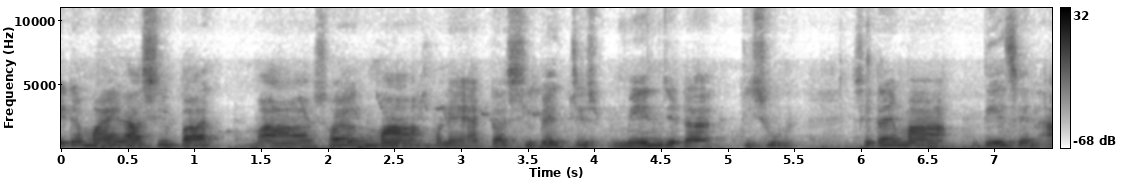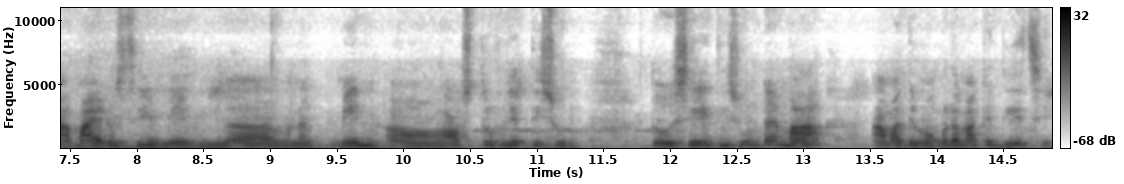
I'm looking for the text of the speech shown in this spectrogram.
এটা মায়ের আশীর্বাদ, মা স্বয়ং মা মানে একটা শিবের যে মেন যেটা ত্রিশূল, সেটাই মা দিয়েছেন। আর মায়েরও সেই মেন মানে মেন অস্ত্র হচ্ছে ত্রিশূল। তো সেই ত্রিশূলটাই মা আমাদের মঙ্গলা মাকে দিয়েছে।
